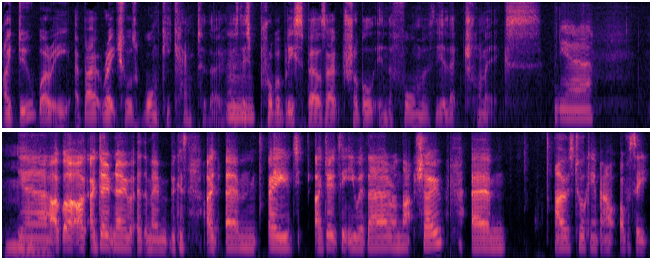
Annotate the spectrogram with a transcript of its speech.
I do worry about Rachel's wonky counter though, mm. as this mm. probably spells out trouble in the form of the electronics. Yeah. Hmm. Yeah, well, I, I, don't know at the moment because I um I I don't think you were there on that show. Um, I was talking about obviously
